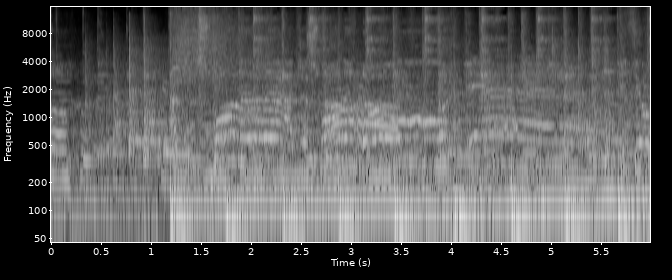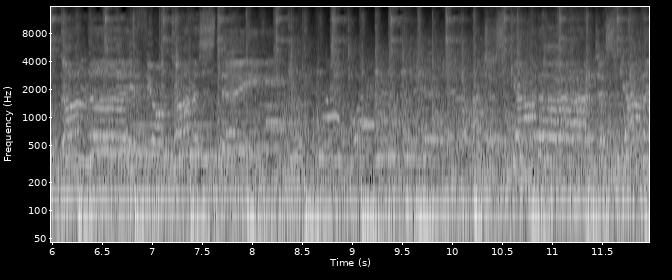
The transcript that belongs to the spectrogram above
I just wanna, I just wanna know. Yeah. If you're gonna, if you're gonna stay. I just gotta, I just gotta.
